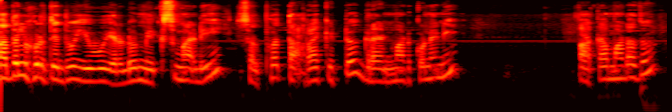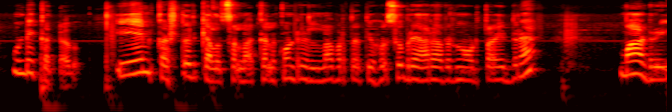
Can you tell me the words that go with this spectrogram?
ಮೊದಲು ಹುರಿದಿದ್ದು ಇವು ಎರಡೂ ಮಿಕ್ಸ್ ಮಾಡಿ ಸ್ವಲ್ಪ ತಾರಾಕಿಟ್ಟು ಗ್ರೈಂಡ್ ಮಾಡ್ಕೊಂಡೇನಿ. ಪಾಕ ಮಾಡೋದು, ಉಂಡೆ ಕಟ್ಟೋದು. ಏನು ಕಷ್ಟದ ಕೆಲಸ ಅಲ್ಲ, ಕಲ್ಕೊಂಡ್ರೆ ಎಲ್ಲ ಬರ್ತೈತಿ. ಹೊಸಬ್ರು ಯಾರಾದರೂ ನೋಡ್ತಾ ಇದ್ದರೆ ಮಾಡಿರಿ.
